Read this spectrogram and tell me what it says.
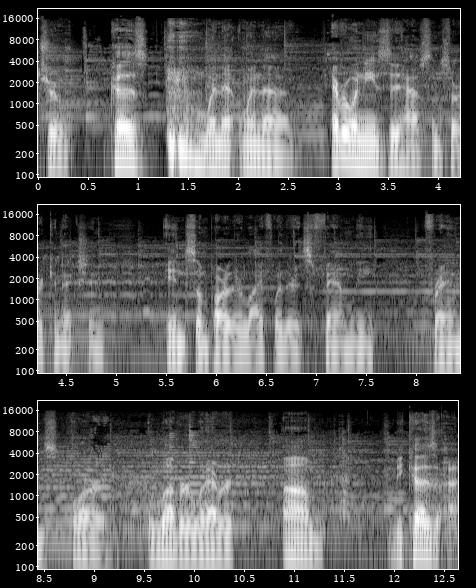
True, because when that- when uh, everyone needs to have some sort of connection in some part of their life, whether it's family, friends, or lover, whatever. Um, because I,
